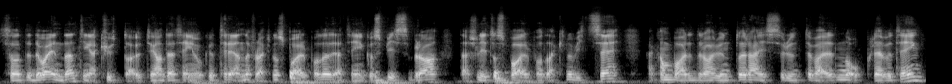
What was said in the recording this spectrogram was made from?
Så det, var enda en ting jeg kutta ut. At jeg trenger jo ikke å trene, for det er ikke noe å spare på det. Jeg trenger ikke å spise bra. Det er så lite å spare på, det er ikke noe vits i. Jeg kan bare dra rundt og reise rundt i verden og oppleve ting,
